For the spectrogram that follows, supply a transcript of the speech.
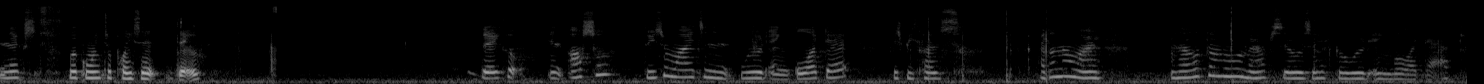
Next, we're going to place it there. There you go. And also, the reason why it's in a weird angle like that is because, I don't know why, when I looked on Google Maps, there was like a weird angle like that.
